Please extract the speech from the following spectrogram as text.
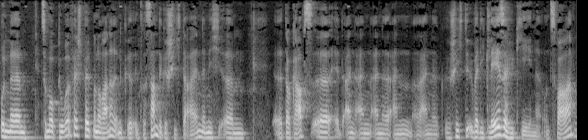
Und ähm, zum Oktoberfest fällt mir noch eine interessante Geschichte ein, nämlich ähm, äh, da gab's äh, ein, ein, eine, ein, eine Geschichte über die Gläserhygiene. Und zwar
